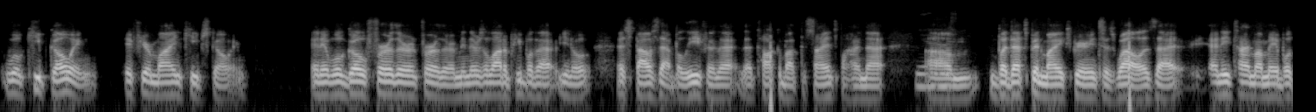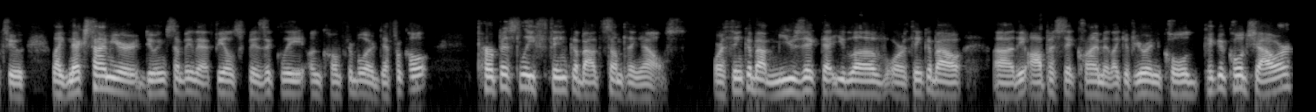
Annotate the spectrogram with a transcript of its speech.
will keep going if your mind keeps going. And it will go further and further. I mean there's a lot of people that, you know, espouse that belief and that that talk about the science behind that. Yeah. Um, but that's been my experience as well is that anytime I'm able to like next time you're doing something that feels physically uncomfortable or difficult, purposely think about something else or think about music that you love or think about uh, the opposite climate. Like if you're in cold, take a cold shower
